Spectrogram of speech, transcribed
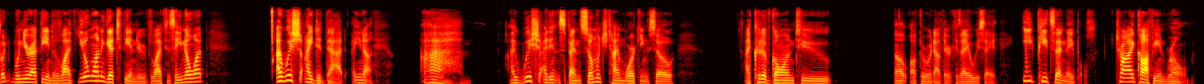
But when you're at the end of life, you don't want to get to the end of your life and say, you know what? I wish I did that. You know, ah, I wish I didn't spend so much time working so I could have gone to, oh, I'll throw it out there because I always say it eat pizza in Naples Try coffee in Rome.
